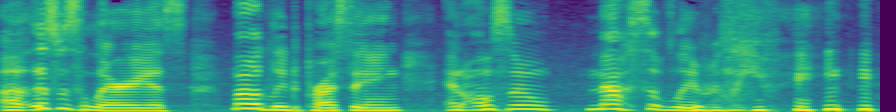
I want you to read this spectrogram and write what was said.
Uh, this was hilarious, mildly depressing, and also massively relieving.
